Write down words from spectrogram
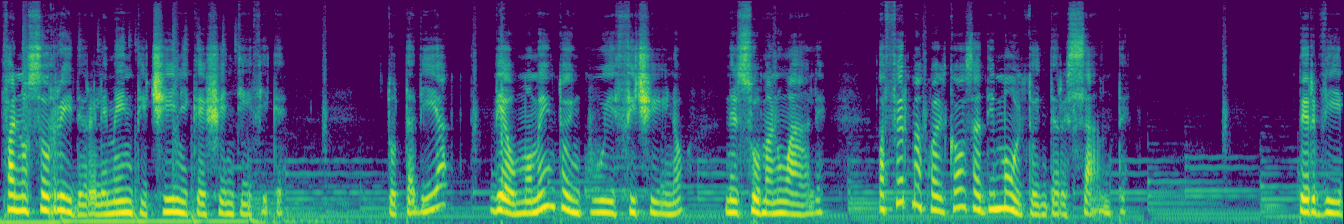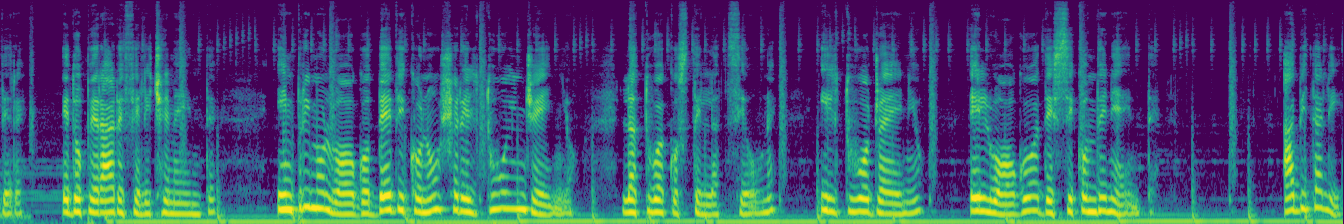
fanno sorridere le menti ciniche e scientifiche. Tuttavia, vi è un momento in cui Ficino, nel suo manuale, afferma qualcosa di molto interessante. Per vivere ed operare felicemente, in primo luogo devi conoscere il tuo ingegno, la tua costellazione, il tuo genio e il luogo ad essi conveniente. Abita lì.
